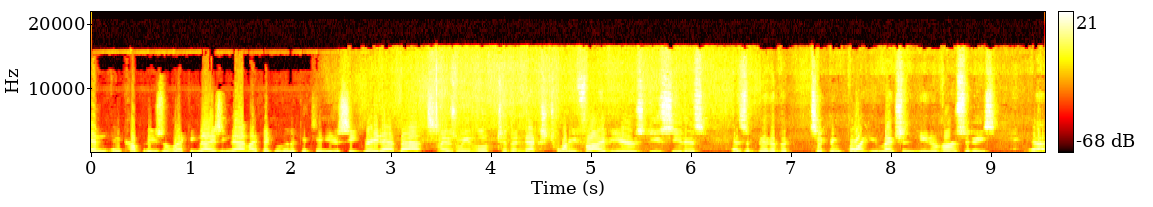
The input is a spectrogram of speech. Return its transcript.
And, and, companies are recognizing that, and I think we're going to continue to see great at bats. As we look to the next 25 years, do you see this as a bit of a tipping point? You mentioned universities. Uh,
